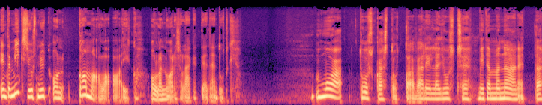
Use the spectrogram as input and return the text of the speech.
Entä miksi just nyt on kamala aika olla nuorisolääketieteen tutkija? Mua tuskastuttaa välillä just se, miten mä näen, että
